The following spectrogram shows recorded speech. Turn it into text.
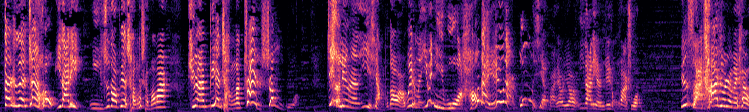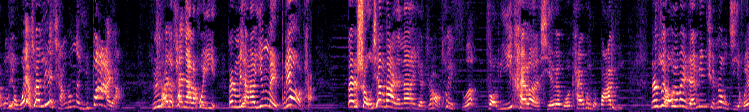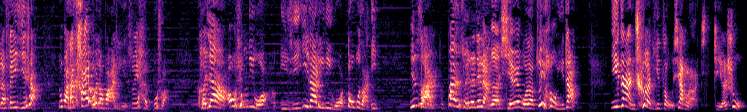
但是在战后，意大利你知道变成了什么吗？居然变成了战胜国，这个令人意想不到啊！为什么？因为你我好歹也有点贡献吧？要要意大利人这种话说，因此啊，他就认为他有贡献，我也算列强中的一霸呀。于是他就参加了会议，但是没想到英美不料他，但是首相大人呢也只好退辞，走离开了协约国开会的巴黎。但是最后又被人民群众挤回了飞机上，又把他开回了巴黎，所以很不爽。可见，奥匈帝国以及意大利帝国都不咋地，因此啊，伴随着这两个协约国的最后一仗，一战彻底走向了结束。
